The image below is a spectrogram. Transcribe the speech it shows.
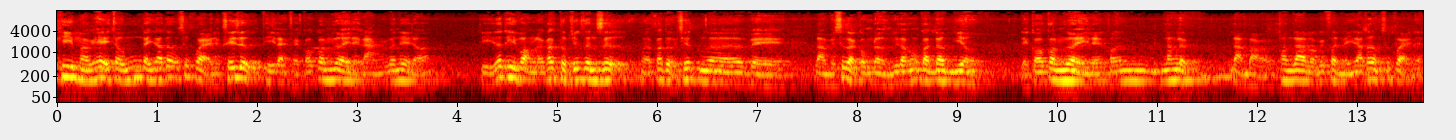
khi mà cái hệ thống đánh giá tác động sức khỏe được xây dựng thì lại phải có con người để làm cái vấn đề đó thì rất hy vọng là các tổ chức dân sự và các tổ chức ờ, về làm về sức khỏe cộng đồng chúng ta cũng quan tâm nhiều để có con người để có năng lực đảm bảo tham gia vào cái phần đánh giá tác động sức khỏe này.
